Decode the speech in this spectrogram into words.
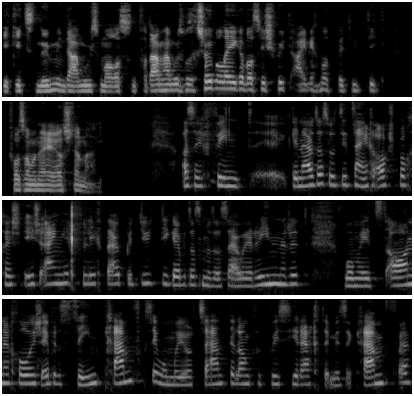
die gibt es nicht mehr in diesem Ausmaß. Und von dem her muss man sich schon überlegen, was ist heute eigentlich noch die Bedeutung von so einem 1. Mai. Also ich finde, äh, genau das, was du jetzt eigentlich angesprochen hast, ist eigentlich vielleicht auch die Bedeutung, eben, dass man das auch erinnert, wo man jetzt angekommen ist. Eben, das sind Kämpfe gewesen, wo man jahrzehntelang für gewisse Rechte müssen kämpfen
